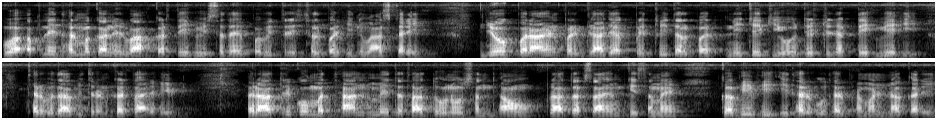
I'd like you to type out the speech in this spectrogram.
वह अपने धर्म का निर्वाह करते हुए सदैव पवित्र स्थल पर ही निवास करे। योग परायण परिव्राजक पृथ्वी तल पर नीचे की ओर दृष्टि रखते हुए ही सर्वदा वितरण करता रहे। रात्रि को मध्यान्ह में तथा दोनों संध्याओं प्रातः सायं के समय कभी भी इधर उधर भ्रमण न करे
